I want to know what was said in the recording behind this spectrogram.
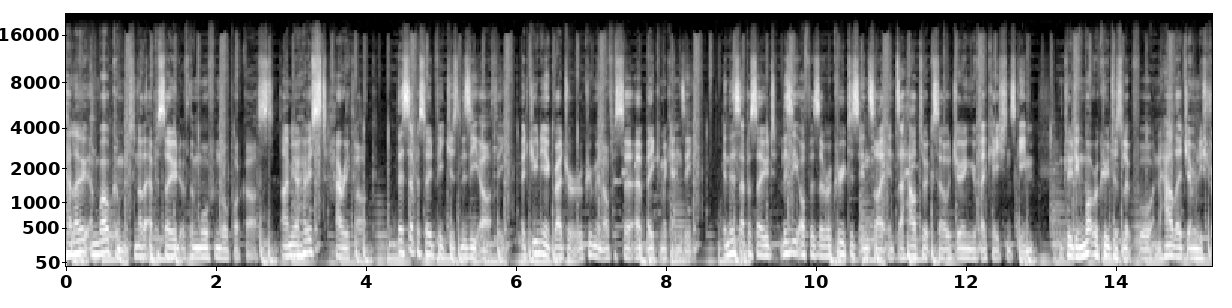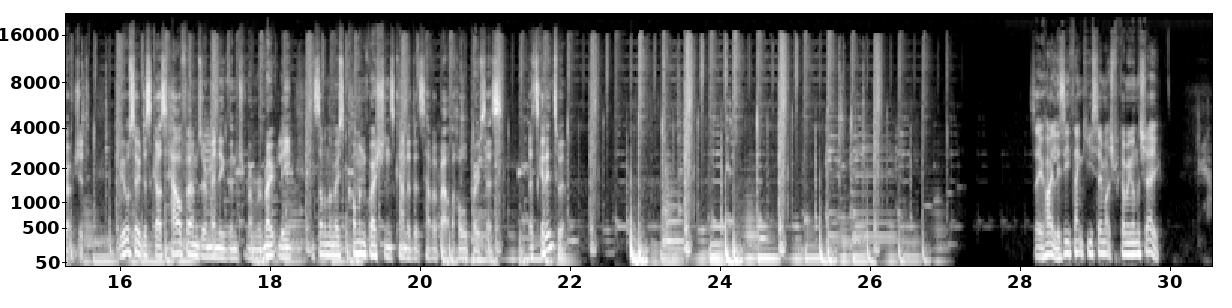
Hello and welcome to another episode of the More from Law podcast. I'm your host, Harry Clark. This episode features Lizzie Arthey, a junior graduate recruitment officer at Baker McKenzie. In this episode, Lizzie offers a recruiter's insight into how to excel during your vacation scheme, including what recruiters look for and how they're generally structured. We also discuss how firms are amending them to run remotely and some of the most common questions candidates have about the whole process. Let's get into it. So, hi, Lizzie. Thank you so much for coming on the show.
